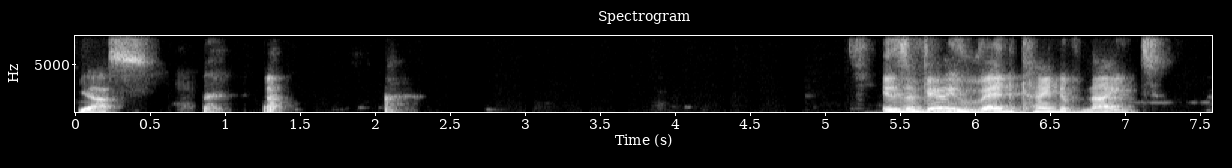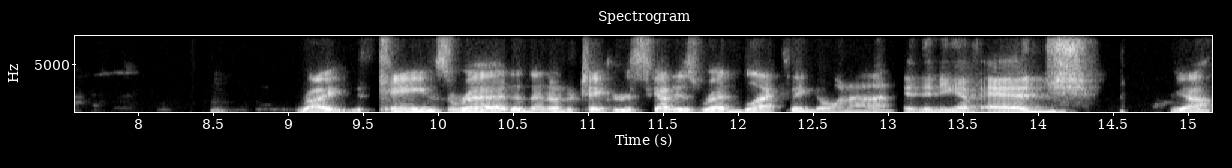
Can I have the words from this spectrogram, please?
Yes. Is a very red kind of night. Right, with Kane's red, and then Undertaker's got his red and black thing going on. And then you have Edge. Yeah.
